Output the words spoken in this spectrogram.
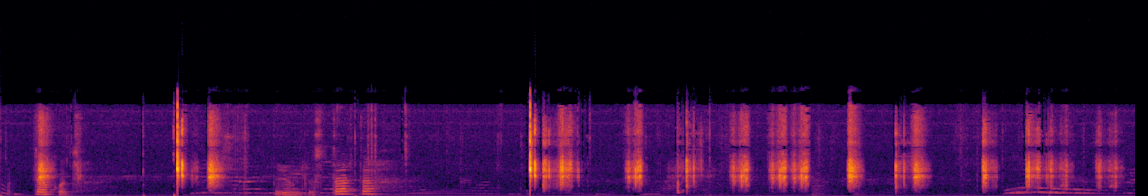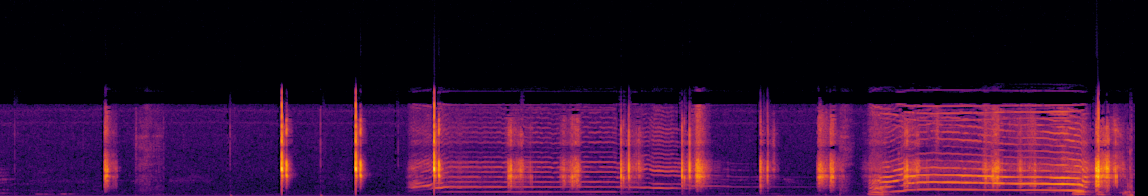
Вот так вот. Берем для старта. все включилось.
